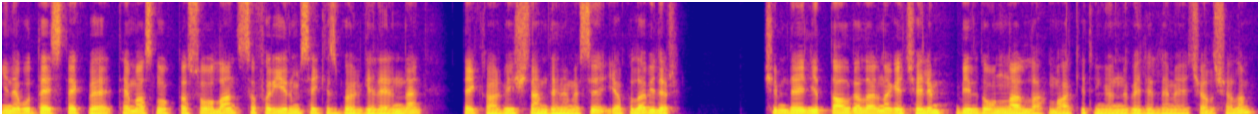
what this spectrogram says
yine bu destek ve temas noktası olan 0.28 bölgelerinden tekrar bir işlem denemesi yapılabilir. Şimdi Elliott dalgalarına geçelim. Bir de onlarla marketin yönünü belirlemeye çalışalım.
